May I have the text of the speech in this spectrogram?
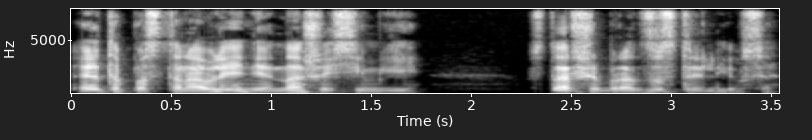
Это постановление нашей семьи. Старший брат застрелился.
